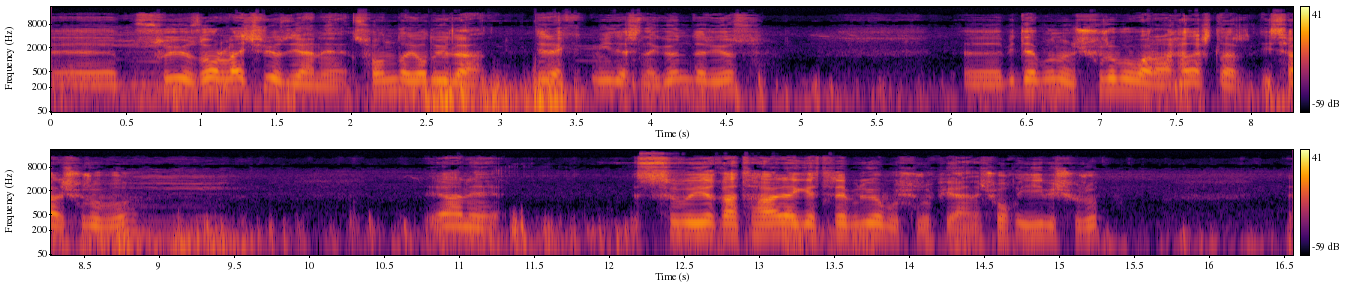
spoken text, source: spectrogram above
Ee, suyu zorla içiriyoruz yani. Sonda yoluyla direkt midesine gönderiyoruz. Ee, bir de bunun şurubu var arkadaşlar. ishal şurubu. Yani sıvıyı katı hale getirebiliyor bu şurup yani. Çok iyi bir şurup. Ee,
